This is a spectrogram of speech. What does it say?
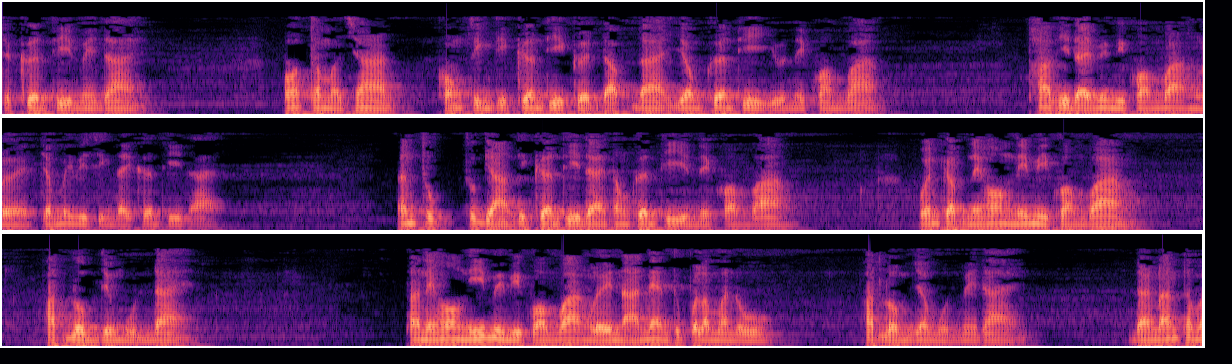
จะเคลื่อนที่ไม่ได้ เพราะธรรมชาติของสิ่งที่เคลื่อนที่เกิดดับได้ ย่อมเคลื่อนที่อยู่ในความว่าง ถ้าที่ใดไม่มีความว่างเลย จะไม่มีสิ่งใดเคลื่อนที่ได้ นั้นทุกทุกอย่างที่เคลื่อนที่ได้ต้องเคลื่อนที่อยู่ในความว่างเหมือนกับในห้องนี้มีความว่าง พัดลมจึงหมุนได้ ถ้าในห้องนี้ไม่มีความว่างเลยหนานแน่นทุกปรมาณูพัดลมจะหมุนไม่ได้ ดังนั้นธรรม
